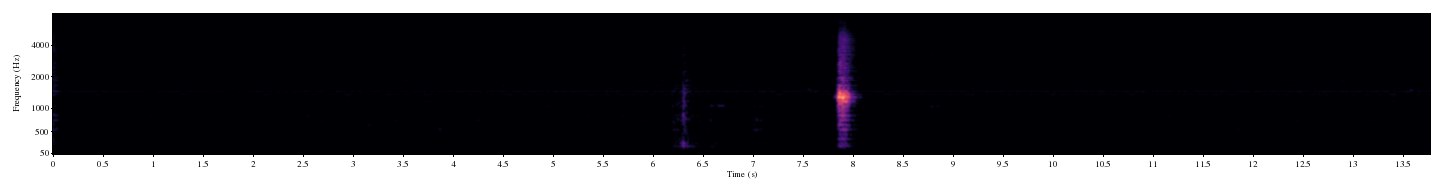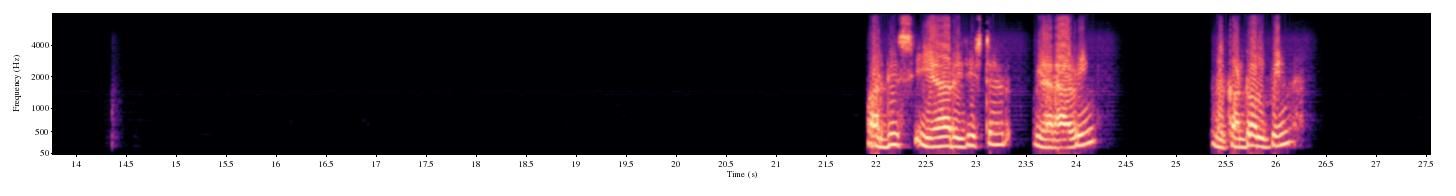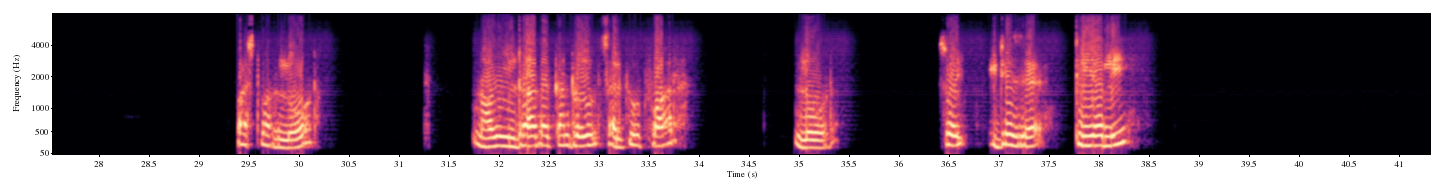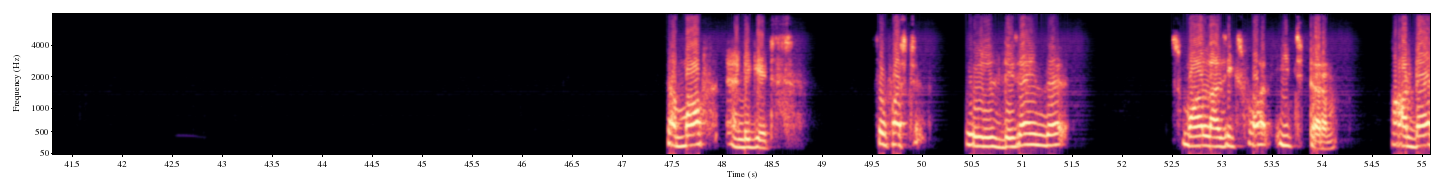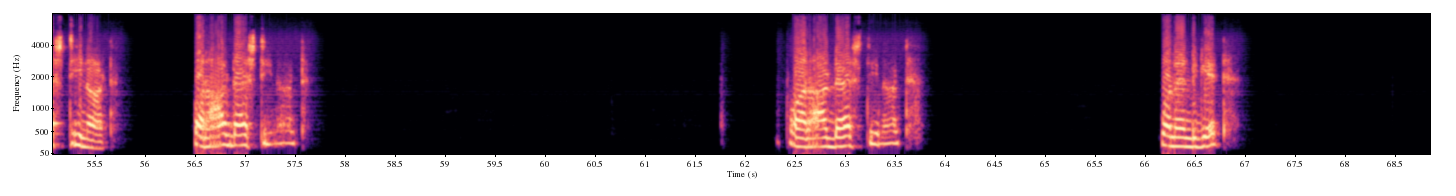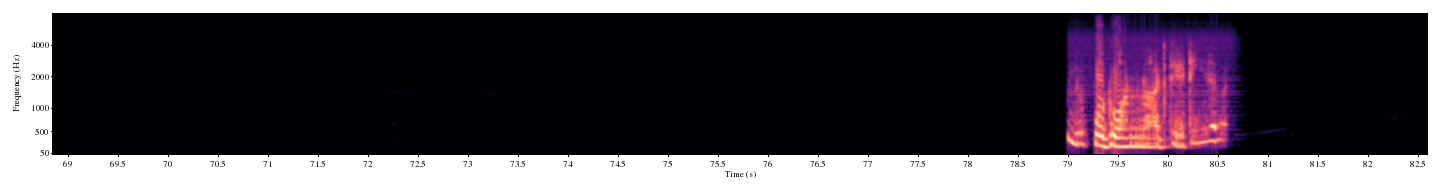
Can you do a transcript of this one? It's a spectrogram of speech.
for this ER register we are having the control pin. First one load. Now we will draw the control circuit for load. So it is uh, clearly sum of AND gates so first we will design the small logics for each term. R dash t naught. For r dash t naught. For r dash t naught. One AND gate. You put one NOT gate here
